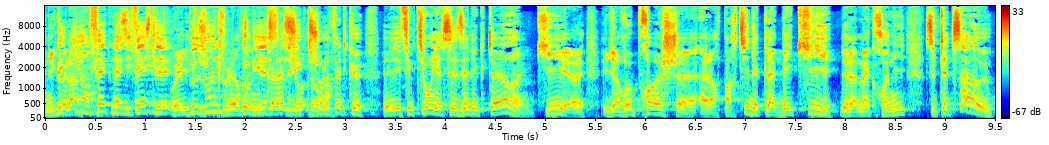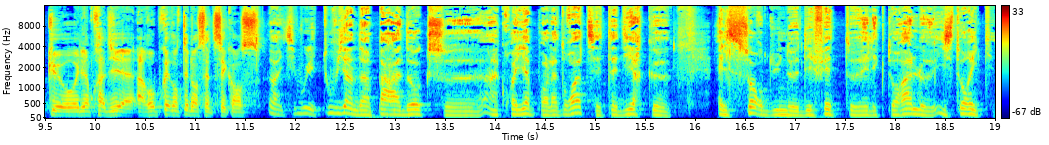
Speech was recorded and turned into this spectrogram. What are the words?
oui. mais qui en fait manifestent le oui, besoin de coller à son sur, sur, le fait que, effectivement, il y a ces électeurs qui euh, eh bien, reprochent à leur parti d'être la béquille de la Macronie. C'est peut-être ça euh, que Aurélien Pradier a représenté dans cette séquence. Si vous voulez, tout vient d'un paradoxe euh, incroyable pour la droite, c'est-à-dire que elle sort d'une défaite électorale historique.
